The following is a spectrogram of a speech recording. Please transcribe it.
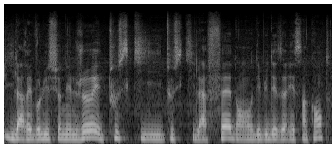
il a révolutionné le jeu et tout ce qu'il a fait dans, au début des années 50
